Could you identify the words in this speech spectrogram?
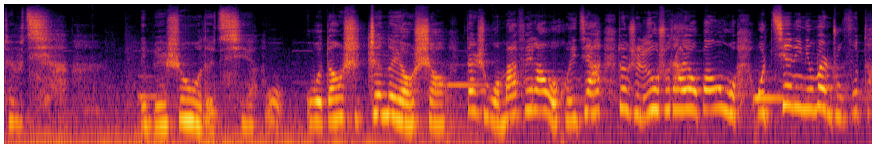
对不起，你别生我的气。我我当时真的要烧，但是我妈非拉我回家，段水流又说她要帮我，我千叮咛万嘱咐她。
